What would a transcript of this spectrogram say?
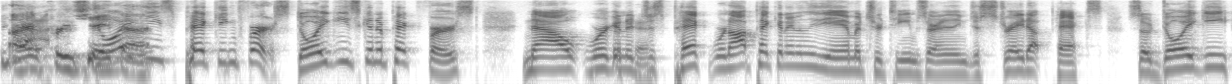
Yeah. appreciate that. Doigy's picking first. Doigy's going to pick first. Now we're going to Okay. just pick. We're not picking any of the amateur teams or anything. Just straight up picks. So Doigy,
